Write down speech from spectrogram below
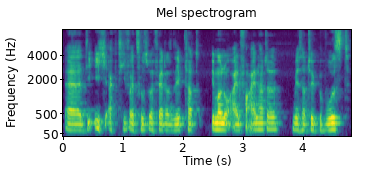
äh, die ich aktiv als Fußballfan erlebt hat, immer nur einen Verein hatte. Mir ist natürlich bewusst,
